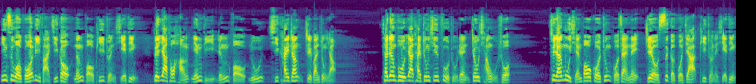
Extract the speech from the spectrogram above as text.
因此我国立法机构能否批准协定，对亚投行年底仍否如期开张至关重要。财政部亚太中心副主任周强武说：“虽然目前包括中国在内只有四个国家批准了协定，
